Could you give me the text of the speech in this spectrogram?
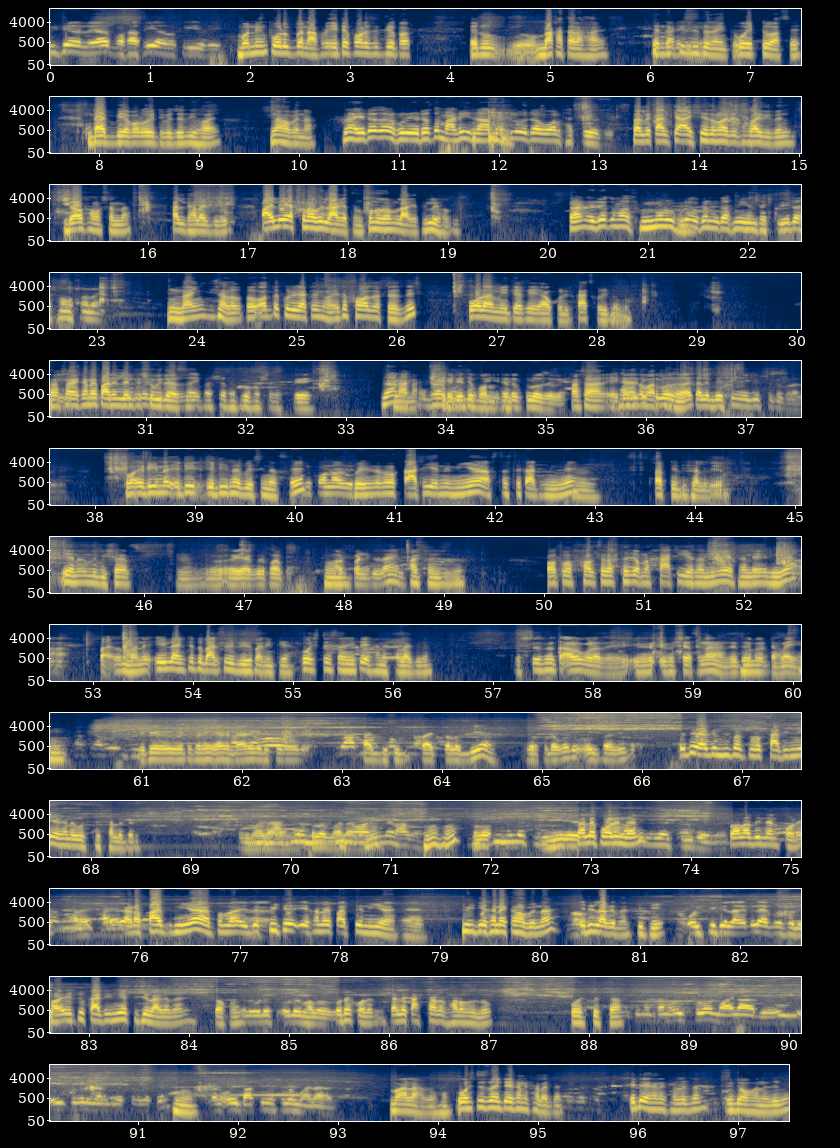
বন্ডিং পড়ুক বা না এটা পরে যদি আবার একটু বাঁকা তারা হয় কিছু তো নাই তো। ওয়েট তো আছে। ডাইভ আবার ওয়েট যদি হয় না হবে না। না এটা তো এটা তো মাটি না থাকলেও এটা ওয়াল থাকতে হতো তাহলে কালকে আইসে তোমরা ঢালাই দিবেন। দেওয়া সমস্যা না। কাল ঢালাই দিবেন। পাইলে এখন আপনি লাগে তখন কোনো রকম লাগে দিলে হবে। কারণ এটা তোমার শূন্যর উপরে ওখানে গাছ নিয়ে থাকবে এটা সমস্যা নাই। নাই চালো তো অর্ধেক করে রাখতে সময় এটা ফল একটা জিনিস পরে আমি এটাকে আও করি কাজ করে নেব। আচ্ছা এখানে পানি লেনতে সুবিধা আছে। এই পাশে থাকবে পাশে থাকবে না না, এটা তো বন্ধ। এটা তো ক্লোজ হবে। আচ্ছা এখানে তোমার ক্লোজ হয় তাহলে বেশি এই করা যাবে। তোমার এটি না এটি এটি না বেসিন আছে। কর্নার বেসিনটা তোমার কাঠি এনে নিয়ে আস্তে আস্তে কাঠি নিয়ে সব টিটি ফেলে দিবেন। এখানে বিষয় আছে? ওই একবার আউট পানি লাইন আচ্ছা জি। অথবা ফলসের কাছ থেকে আমরা কাটি এনে নিয়ে এখানে নিয়ে মানে এই লাইনটা তো বাইরে করে দিতে পানিতে। ওয়েস্টেজ পানিতে এখানে ফেলা দিবেন তো আরও করা যায়। না যেতে হলো ঢালাই। এটা ওই ওইটা মানে ডাইরেক্ট পাইপ দিছি পাইপ তলত দিয়ে এবার ফুটা করে ওই পাইপ এটি একদিন কাটি নিয়ে এখানে ওয়েস্টেজ ফেলে দেন। তাহলে পরে নেন। তলা দিন নেন পরে। একটা পাইপ নিয়ে তোমরা এই যে পিঠে এখানে পাইপটা নিয়ে হ্যাঁ। এখানে একটা হবে না? এটি লাগে দেন ওই লাগিয়ে দিলে একবার হয় একটু কাটি নিয়ে লাগে দেন তখন। ওটা ওটা ভালো ওটা করেন। তাহলে কাজটা আরও ভালো হলো। কারণ ওই ফ্লোর ময়লা হবে। ওই দেখতে বলেছেন কারণ ময়লা হবে। ময়লা হবে হ্যাঁ। পানিটা এখানে ফেলে দেন। এটা এখানে ফেলে দেন। ওইটা ওখানে যাবে।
